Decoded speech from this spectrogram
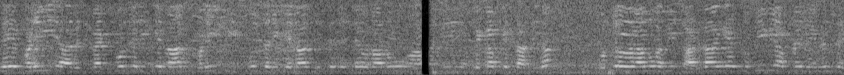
ਤੇ ਬੜੀ ਰਿਸਪੈਕਟਫੁਲ ਤਰੀਕੇ ਨਾਲ, ਬੜੀ ਪੀਸਫੁਲ ਤਰੀਕੇ ਨਾਲ ਜਿੱਥੇ ਜਿੱਥੇ ਉਹਨਾਂ ਨੂੰ ਅਸੀਂ ਪਿਕਅਪ ਕੀਤਾ ਸੀਗਾ। ਉੱਥੇ ਉਹਨਾਂ ਨੂੰ ਅਸੀਂ ਛੱਡ ਦਾਂਗੇ, ਤੁਸੀਂ ਵੀ ਆਪਣੇ ਲੈਵਲ ਤੇ।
